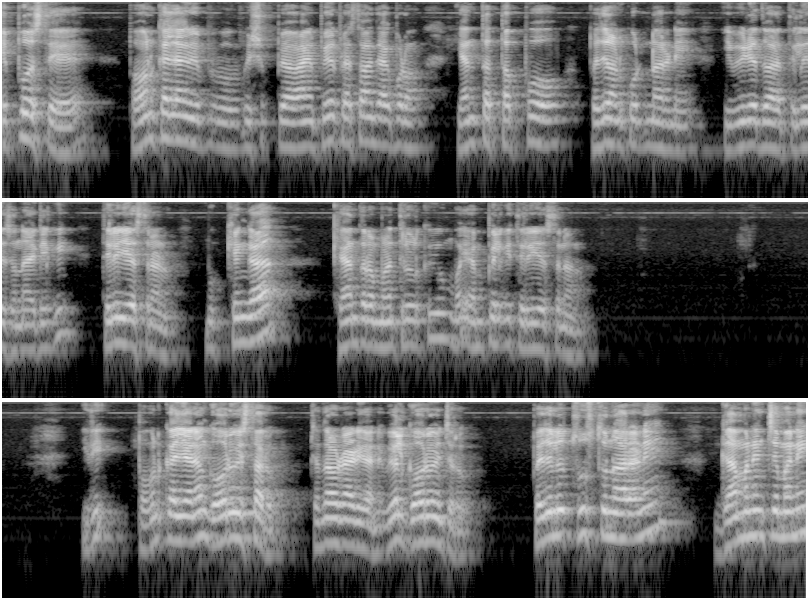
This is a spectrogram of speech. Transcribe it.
చెప్పి వస్తే పవన్ కళ్యాణ్ విష ఆయన పేరు ప్రస్తావన తేకపోవడం ఎంత తప్పో ప్రజలు అనుకుంటున్నారని ఈ వీడియో ద్వారా తెలుగుదేశం నాయకులకి తెలియజేస్తున్నాను. ముఖ్యంగా కేంద్ర మంత్రులకి ఎంపీలకి తెలియజేస్తున్నాను. ఇది పవన్ కళ్యాణ్ గౌరవిస్తారు. చంద్రబాబు నాయుడు గారిని వీళ్ళు గౌరవించరు. ప్రజలు చూస్తున్నారని గమనించమని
